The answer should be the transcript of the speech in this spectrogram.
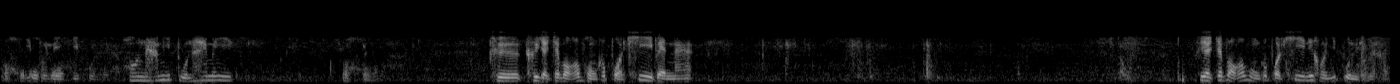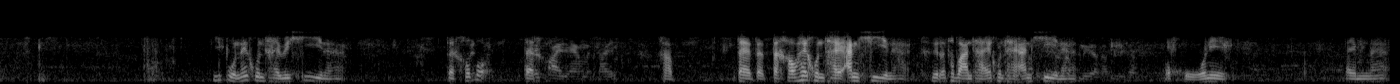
โอ้โหญี่โอ้ปุ่นโหเด็กญี่ปุ่นเลยครับห้องน้ำญี่ปุ่นให้มาอีกโอ้โหคือคืออยากจะบอกว่าผมก็ปวดขี้เป็นนะฮะ คื อยากจะบอกว่าผมก็ปวดขี้นี่ของญี่ปุ่นถูกไหมครับ ญี่ปุ่นให้คนไทยไว้ขี้นะฮะแต่เขาบอกแต่ไฟแรงมันใช้ครับ แต่แต่แต่เขาให้คนไทยอั้นขี้นะฮะคือรัฐบาลไทยให้คนไทยอั้นขี้นะฮะโอ้โหนี่เต็มนะฮะ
